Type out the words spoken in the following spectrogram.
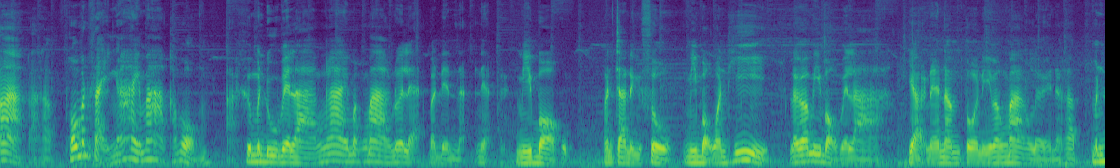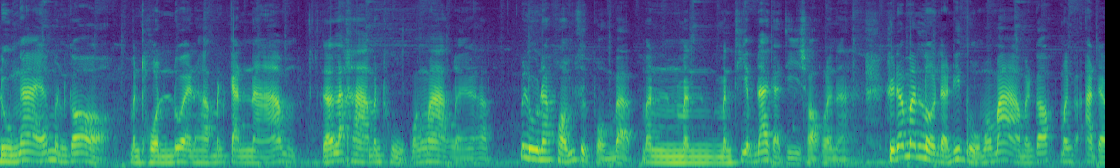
มากๆอะครับ เพราะมันใส่ง่ายมากครับผมคือมันดูเวลาง่ายมากๆด้วยแหละประเด็นน่ะเนี่ยมีบอกวันจันทร์ถึงศุกร์มีบอกวันที่ แล้วก็มีบอกเวลาอยากแนะนำตัวนี้มากๆเลยนะครับ มันดูง่ายแล้วมันก็มันทนด้วยนะครับ มันกันน้ำแล้วราคามันถูกมาก ๆ เลยนะครับ ไม่รู้นะความรู้สึกผมแบบมันมันมันเทียบได้กับ G Shock เลยนะ คือถ้ามันหล่นจากที่สูงมากๆ มันก็มันก็อาจจะ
